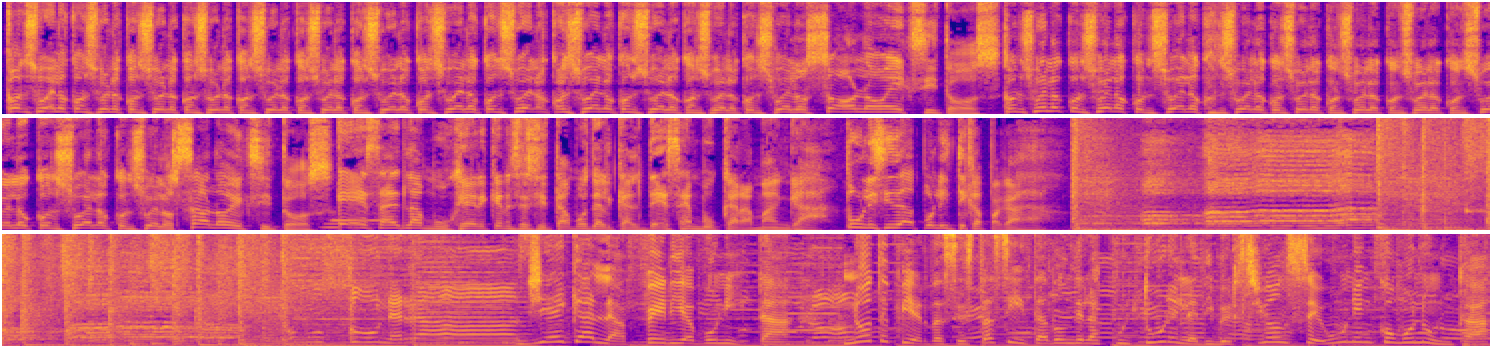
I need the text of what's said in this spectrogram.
Consuelo, consuelo, consuelo, consuelo, consuelo, consuelo, consuelo, consuelo, consuelo, consuelo, consuelo, consuelo, consuelo, solo éxitos. Consuelo, consuelo, consuelo, consuelo, consuelo, consuelo, consuelo, consuelo, consuelo, consuelo, solo éxitos. Esa es la mujer que necesitamos de alcaldesa en Bucaramanga. Publicidad política pagada. Llega la Feria Bonita. No te pierdas esta cita donde la cultura y la diversión se unen como nunca.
